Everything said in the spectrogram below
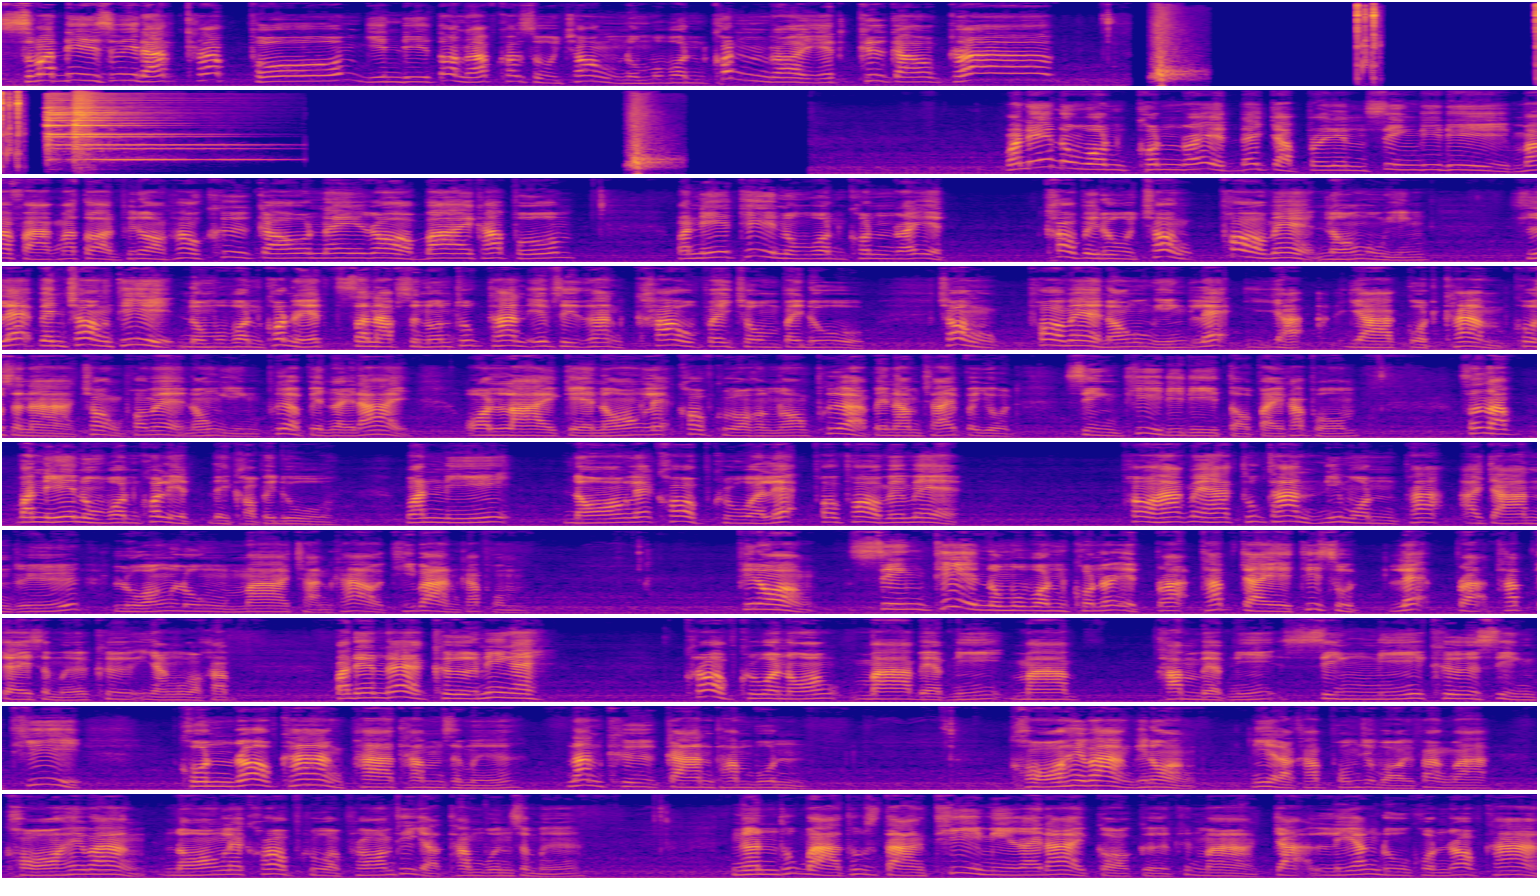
สวัสดีสวีดัตครับ ผมยินดีต้อนรับเข้าสู่ช่องหนุ่มอุบลคนรอยเอ็ดคือเก่าครับ วันนี้หนุ่มอุบลคนร้อยเอ็ดได้จับประเด็นสิ่งดีๆ มาฝากมาตอนพี่น้องเข้าคือเก่าในรอบบ่ายครับผม วันนี้ที่หนุ่มอุบลคนร้อยเอ็ด เข้าไปดูช่องพ่อแม่น้องอุ๋งหญิง และเป็นช่องที่หนุ่มอุบลคอนเรสสนับสนุนทุกท่าน FC ทุกท่านเข้าไปชมไปดู ช่องพ่อแม่น้องอุ๋งอิง และอย่าอย่ากดข้ามโฆษณาช่องพ่อแม่น้องอิง เพื่อเป็นรายได้ ออนไลน์แก่น้องและครอบครัวของน้องเพื่อไปนำใช้ประโยชน์สิ่งที่ดีๆ ต่อไปครับผมสำหรับวันนี้หนุ่มอุบลคอนเรสได้เข้าไปดู วันนี้น้องและครอบครัวและพ่อพ่อแม่แม่ พ่อฮักแม่ฮักทุกท่านนิมนต์พระอาจารย์หรือหลวงลุงมาฉันข้าวที่บ้านครับผม พี่น้องสิ่งที่หนุ่มอุบลคนร้อยเอ็ดประทับใจที่สุดและประทับใจเสมอคืออย่างหัวครับ ประเด็นแรกคือนี่ไง ครอบครัวน้องมาแบบนี้มาทำแบบนี้ สิ่งนี้คือสิ่งที่คนรอบข้างพาทำเสมอ นั่นคือการทำบุญ ขอให้ว่างพี่น้อง นี่แหละครับ ผมจะบอกให้ฟังว่า ขอให้ว่างน้องและครอบครัวพร้อมที่จะทำบุญเสมอ เงินทุกบาททุกสตางค์ที่มีรายได้ก่อเกิดขึ้นมา จะเลี้ยงดูคนรอบข้าง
